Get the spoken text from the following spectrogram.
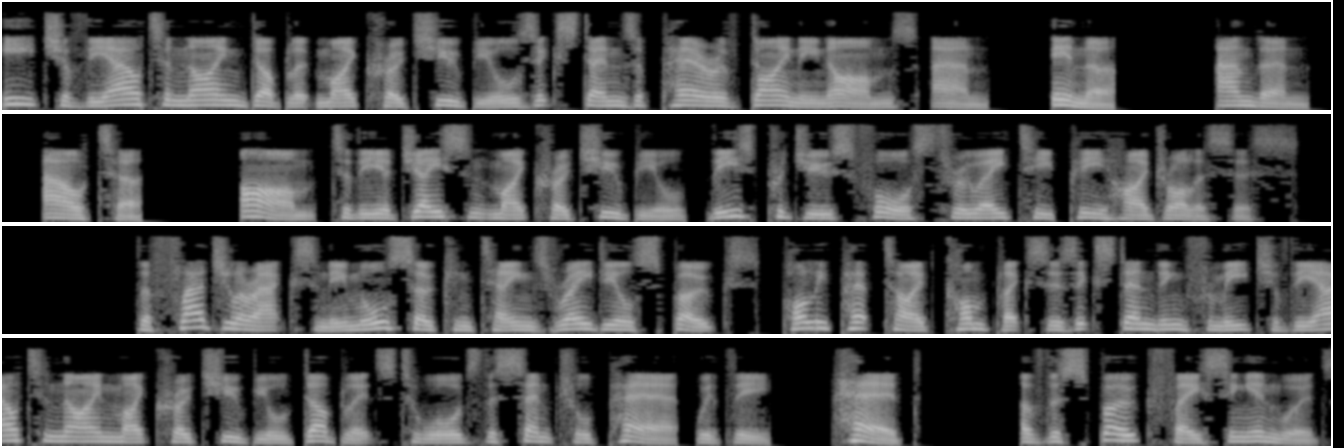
Each of the outer nine doublet microtubules extends a pair of dynein arms an inner and an outer arm to the adjacent microtubule. These produce force through ATP hydrolysis. The flagellar axoneme also contains radial spokes, polypeptide complexes extending from each of the outer nine microtubule doublets towards the central pair, with the head of the spoke facing inwards.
